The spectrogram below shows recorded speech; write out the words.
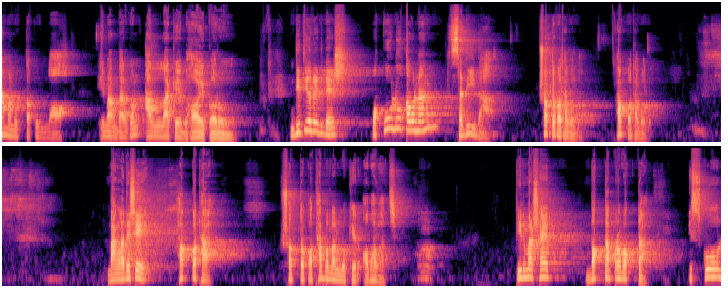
আমানুত্তাকুল্লাহ ইমানদারগণ, আল্লাহকে ভয় করো। দ্বিতীয় নির্দেশ, ওয়াকুলু কাওলান সাদীদা। সত্য কথা বলো, হক কথা বলো। বাংলাদেশে হক কথা, সত্য কথা বলার লোকের অভাব আছে। পীরমা সাহেব বক্তা প্রবক্তা, স্কুল,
